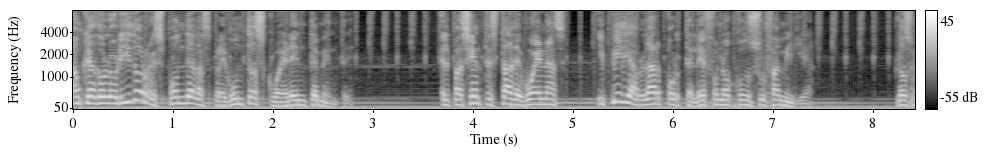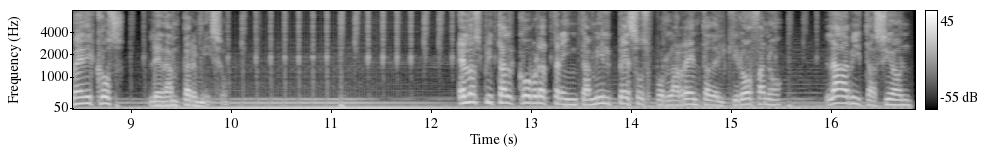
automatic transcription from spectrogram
Aunque adolorido responde a las preguntas coherentemente. El paciente está de buenas y pide hablar por teléfono con su familia. Los médicos le dan permiso. El hospital cobra 30 mil pesos por la renta del quirófano, la habitación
